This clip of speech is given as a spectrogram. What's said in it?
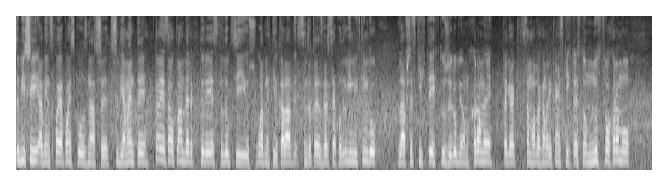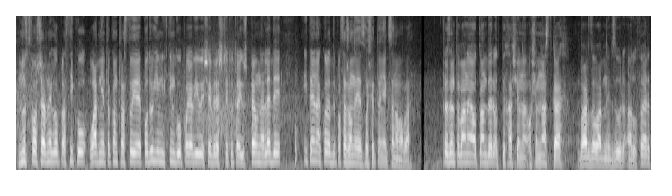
Mitsubishi, a więc po japońsku znaczy trzy diamenty. To jest Outlander, który jest w produkcji już ładnych kilka lat, z tym, że to jest wersja po drugim liftingu. Dla wszystkich tych, którzy lubią chromy, tak jak w samochodach amerykańskich, to jest to mnóstwo chromu, mnóstwo czarnego plastiku, ładnie to kontrastuje. Po drugim liftingu pojawiły się wreszcie tutaj już pełne LEDy i ten akurat wyposażony jest w oświetlenie ksenonowe. Prezentowany Outlander odpycha się na osiemnastkach, bardzo ładny wzór aluferk.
